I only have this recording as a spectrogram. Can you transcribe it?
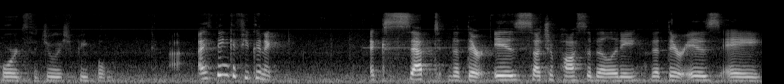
towards the Jewish people? I think if you can accept that there is such a possibility, that there is a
